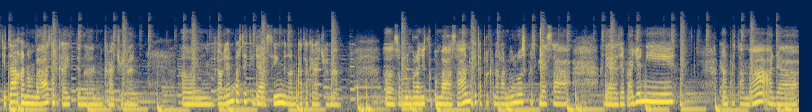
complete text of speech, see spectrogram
Kita akan membahas terkait dengan keracunan. Um, Kalian pasti tidak asing dengan kata keracunan. Uh, Sebelum berlanjut ke pembahasan, kita perkenalan dulu seperti biasa. Ada siapa aja nih? Yang pertama ada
